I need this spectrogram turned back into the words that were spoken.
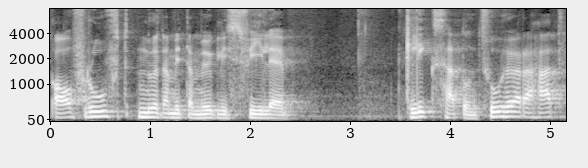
aufruft, nur damit er möglichst viele Klicks hat und Zuhörer hat.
